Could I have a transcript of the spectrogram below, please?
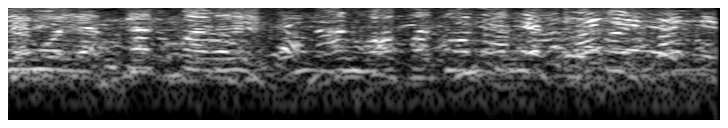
ನೀವು ಎಸ್ಕೇಪ್ ಮಾಡಿ ನಾನು ವಾಪಸ್ ಹೋಗ್ತೇನೆ escape ಮಾಡಿ.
